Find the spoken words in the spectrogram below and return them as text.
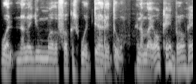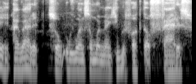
what none of you motherfuckers would dare to do. And I'm like, okay, bro, hey, I've at it. So we went somewhere, man. He would fuck the fattest,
